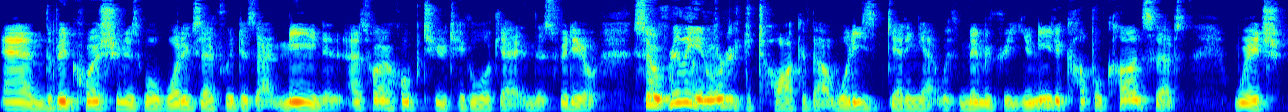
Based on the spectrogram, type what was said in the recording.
And the big question is, well, what exactly does that mean? And that's what I hope to take a look at in this video. So really, in order to talk about what he's getting at with mimicry, you need a couple concepts which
